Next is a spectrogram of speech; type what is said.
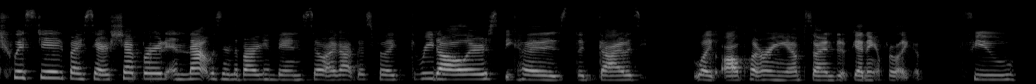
Twisted by Sara Shepard, and that was in the bargain bin, so I got this for like $3 because the guy was like all pouring up, so I ended up getting it for like a few,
